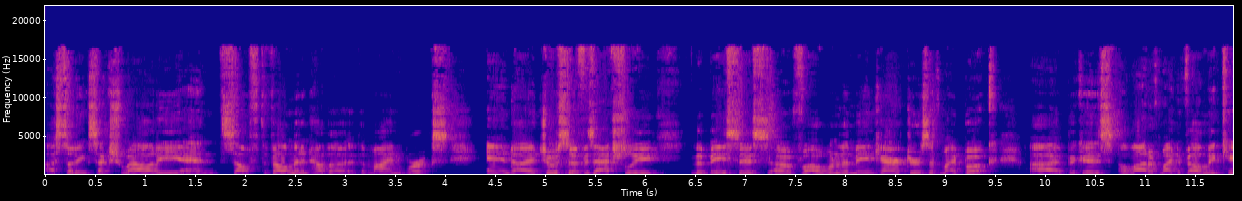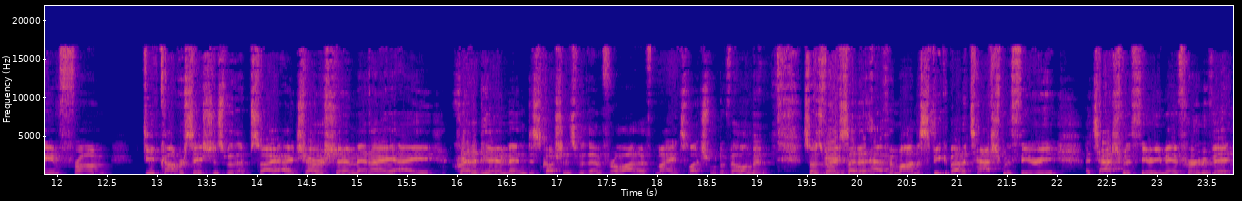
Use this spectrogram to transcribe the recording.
uh, studying sexuality and self development and how the, the mind works. And uh, Joseph is actually the basis of uh, one of the main characters of my book uh, because a lot of my development came from deep conversations with him. So I, I cherish him and I, I, credit him and discussions with him for a lot of my intellectual development. So I was very excited to have him on to speak about attachment theory. Attachment theory, you may have heard of it.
